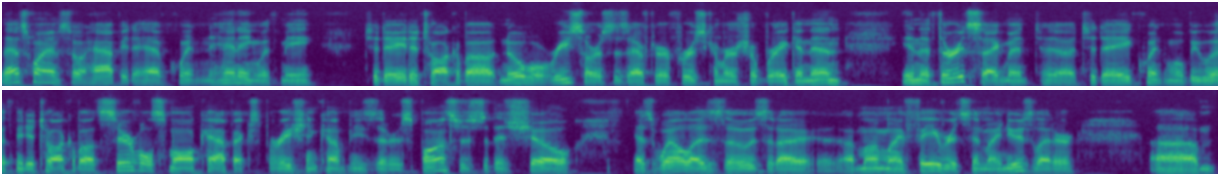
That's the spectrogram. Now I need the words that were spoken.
That's why I'm so happy to have Quinton Hennigh with me today to talk about Novo Resources after our first commercial break. And then in the third segment uh, today, Quinton will be with me to talk about several small cap exploration companies that are sponsors to this show, as well as those that are among my favorites in my newsletter. Um,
